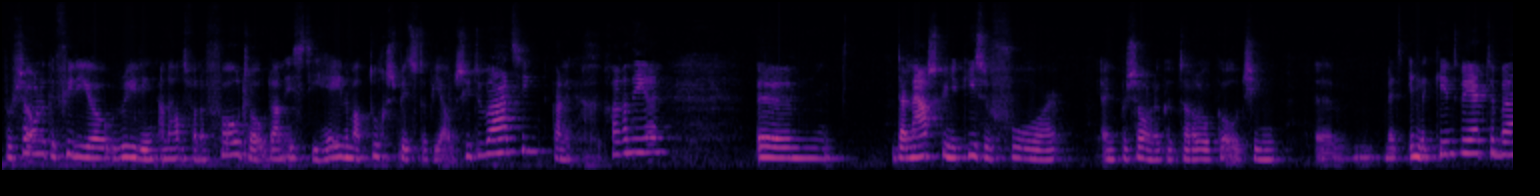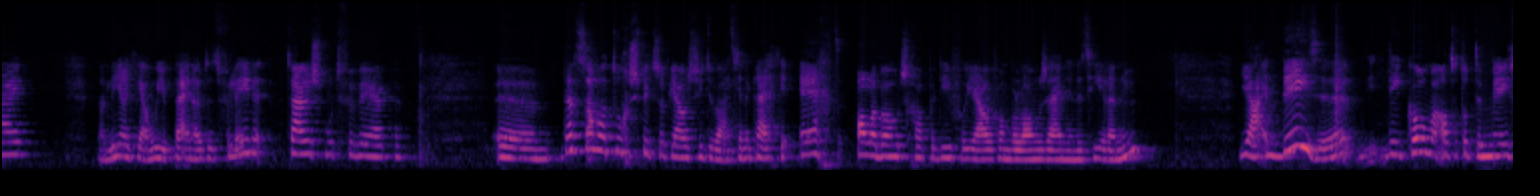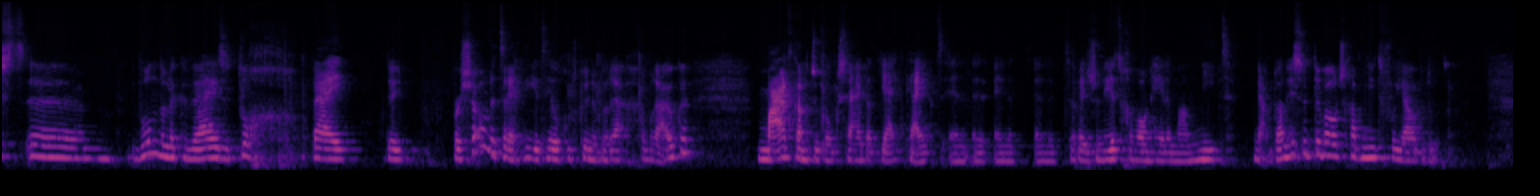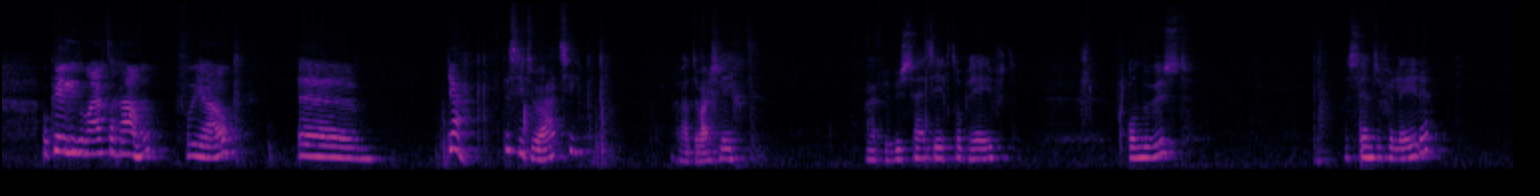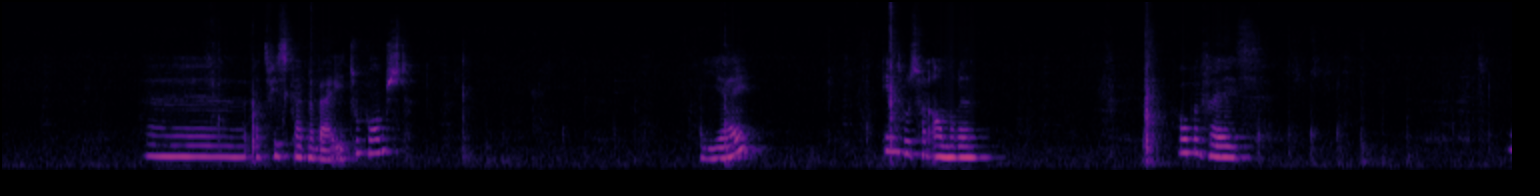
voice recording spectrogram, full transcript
persoonlijke video reading aan de hand van een foto, dan is die helemaal toegespitst op jouw situatie. kan ik garanderen. Ehm, daarnaast kun je kiezen voor een persoonlijke tarotcoaching uh, met innerlijk kindwerk erbij. Dan leer ik jou hoe je pijn uit het verleden thuis moet verwerken. Ehm, dat is allemaal toegespitst op jouw situatie. En dan krijg je echt alle boodschappen die voor jou van belang zijn in het hier en nu. Ja, en deze, die komen altijd op de meest uh, wonderlijke wijze toch bij de personen terecht die het heel goed kunnen gebruiken. Maar het kan natuurlijk ook zijn dat jij kijkt en, en, het, en het resoneert gewoon helemaal niet. Nou, dan is het de boodschap niet voor jou bedoeld. Oké, lieve Maarten, daar gaan we. Voor jou. Uh, ja, de situatie. Wat dwars ligt. Waar het bewustzijn zicht op heeft. Onbewust. Recente verleden. Uh, advieskaart nabij je toekomst. Jij. Invloed van anderen. Hoop en vrees.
